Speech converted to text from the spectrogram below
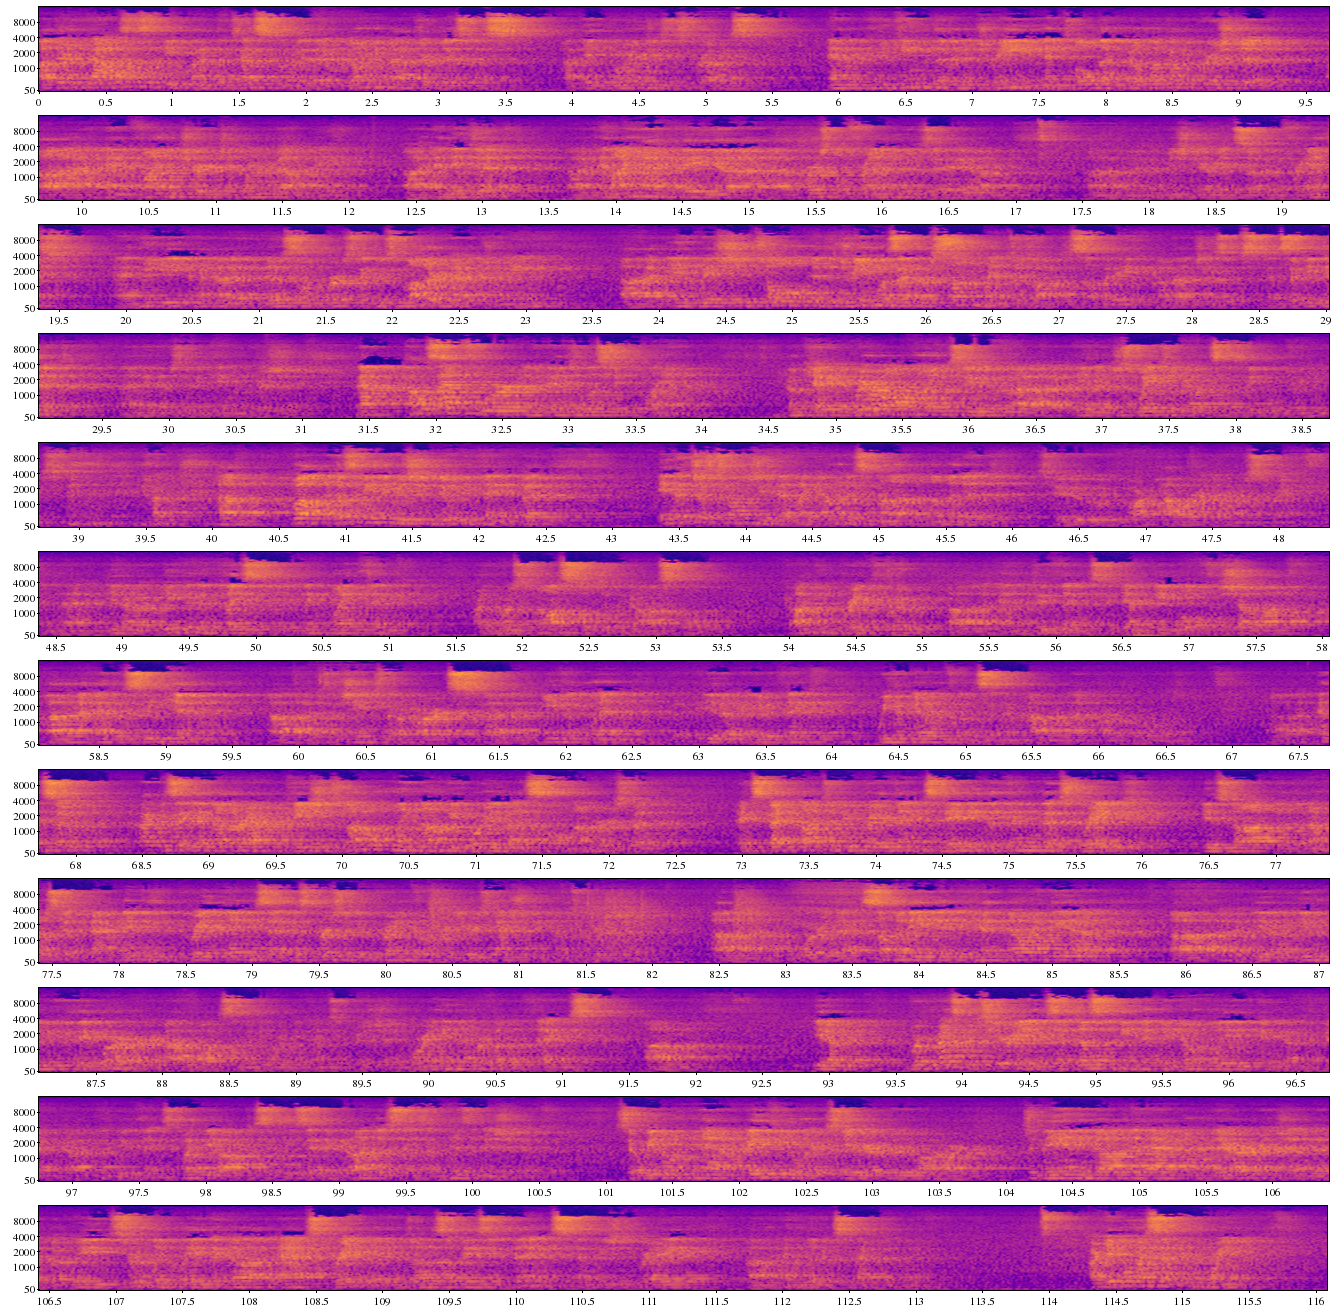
other thousands of people had the testimony that were going about their business, uh, ignoring Jesus Christ, and he came to them in a dream and told them, "Go look up a Christian uh, and find a church and learn about me." Uh, and they did. Uh, and I have a, uh, a, personal friend who's a, um, a missionary in southern France, and he knows someone personally whose mother had a dream uh, in which she told the dream was that her son meant to talk to somebody about Jesus. And so he did, and eventually became a Christian. Now, how's that for an evangelistic plan? Okay, we're all wait till God sends people dreams. uh, well, it doesn't mean that we shouldn't do anything, but it just tells you that, like, God is not limited to our power and our strength. And that, you know, even in places that you think might think are the most hostile to the gospel, God can break through uh, and do things to get people to show up uh, and to seek Him uh, to change their hearts, uh, even when you know you would think we have no influence and no power in that part of the world. Uh, and so I would say another application is not only not be worried about small numbers, but expect God to do great things. Maybe the thing that's great is not that the numbers get back. Maybe the great thing is that this person you're praying for for years actually becomes a Christian. Uh, or that somebody that you had no idea, uh, you know, even knew who they were, uh, walks in the door and becomes a Christian. Or any number of other things. Um, you know, we're Presbyterians. That doesn't mean that we don't believe in God, God can do things. Quite the opposite. We say that God does things on His initiative. So we don't have faith healers here who are demanding God to act on their agenda, but we certainly believe that God acts greatly and does amazing things, and we should pray uh, and live expectantly. Okay, well, my second point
